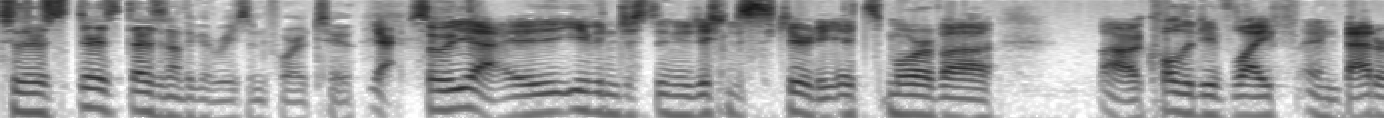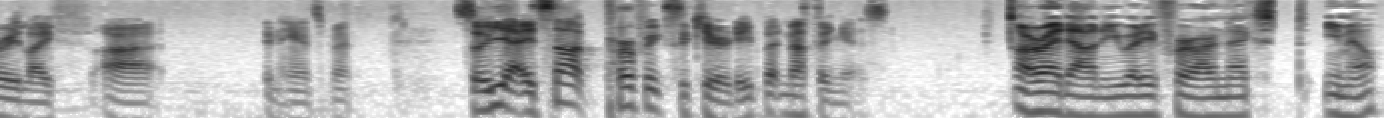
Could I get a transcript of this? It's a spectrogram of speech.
So there's there's there's another good reason for it too. Yeah. So yeah, even just in addition to security, it's more of a uh, quality of life and battery life uh, enhancement. So yeah, it's not perfect security, but nothing is. All right, Alan, are you ready for our next email?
